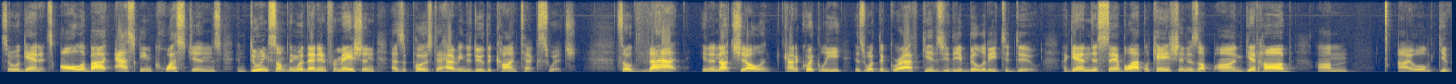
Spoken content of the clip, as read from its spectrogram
So again, it's all about asking questions and doing something with that information as opposed to having to do the context switch. So that, in a nutshell, and kind of quickly, is what the graph gives you the ability to do. Again, this sample application is up on GitHub. Um, I will give,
